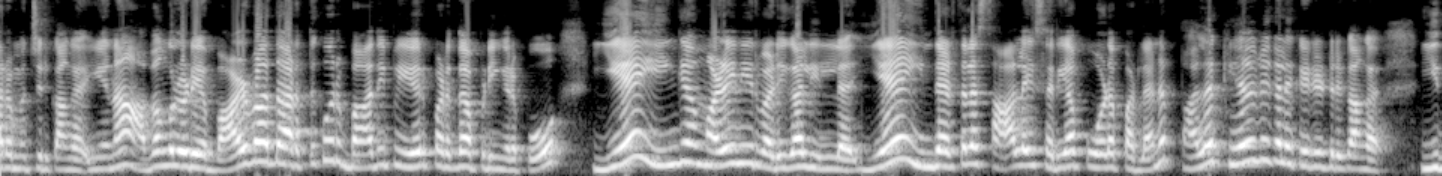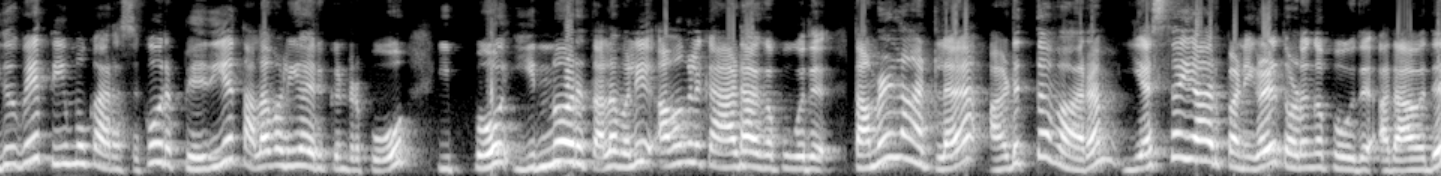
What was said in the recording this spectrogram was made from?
ஆரம்பிச்சிருக்காங்க. ஏன்னா அவங்களுடைய வாழ்வாதாரத்துக்கு ஒரு பாதிப்பு ஏற்படுது அப்படிங்கிறப்போ ஏன் இங்க மழைநீர் வடிகால் இல்ல? ஏன் இந்த இடத்துல சாலை சரியா போடப்படலன்னு பல கேள்விகளை கேட்டுட்டு இருக்காங்க. இதுவே திமுக அரசுக்கு ஒரு பெரிய தலைவலியா இருக்குன்றப்போ இப்போ இன்னொரு தலைவலி அவங்களுக்கு ஆட் ஆக போகுது. தமிழ்நாட்டுல அடுத்த வாரம் எஸ்ஐஆர் பணிகள் தொடங்க போகுது. அதாவது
